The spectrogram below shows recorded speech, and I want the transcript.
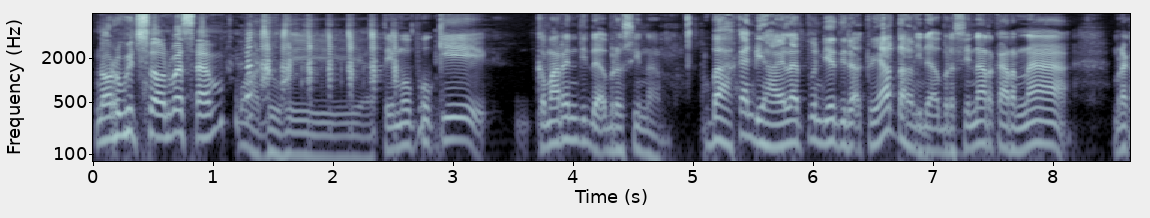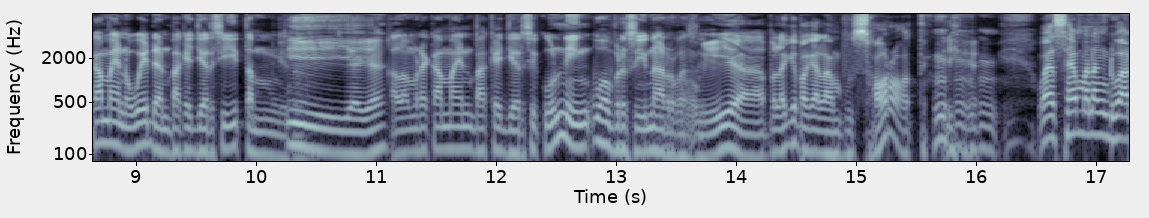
Norwich lawan West Ham. Waduh iya. Timo Puki kemarin tidak bersinar. Bahkan di highlight pun dia tidak kelihatan. Tidak bersinar karena mereka main away dan pakai jersey hitam gitu. Iya ya. Kalau mereka main pakai jersey kuning, wah bersinar Oh, pasti. iya, apalagi pakai lampu sorot. West Ham menang 2-0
